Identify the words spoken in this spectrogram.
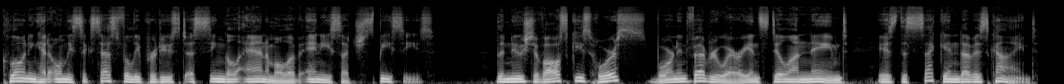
cloning had only successfully produced a single animal of any such species. The new Przewalski's horse, born in February and still unnamed, is the second of his kind.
